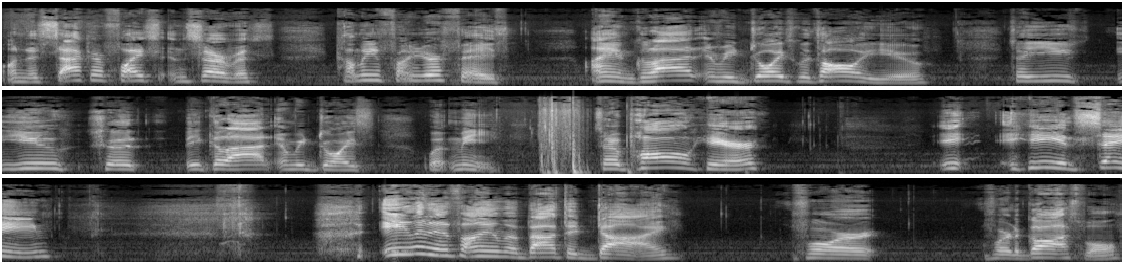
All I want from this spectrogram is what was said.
on the sacrifice and service coming from your faith, I am glad and rejoice with all of you. So you, you should be glad and rejoice with me. So Paul here, he, he is saying, even if I am about to die for for the gospel,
